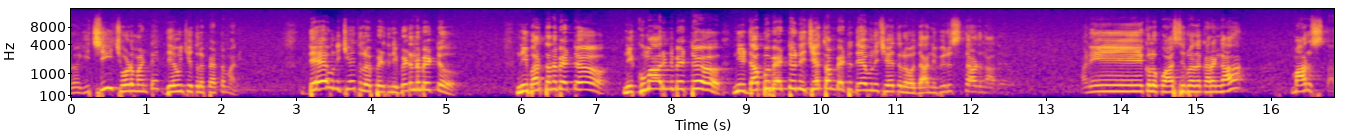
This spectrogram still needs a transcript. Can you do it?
అది ఇచ్చి చూడమంటే దేవుని చేతిలో పెట్టమని. దేవుని చేతిలో పెడితే నీ బిడ్డను పెట్టు. నీ భర్తను పెట్టు. నీ కుమారుని పెట్టు. నీ డబ్బు పెట్టు. నీ జీతం పెట్టు దేవుని చేతిలో. దాన్ని విరుస్తాడు నా దేవుడు. అనేకులకు ఆశీర్వాదకరంగా మారుస్తా.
